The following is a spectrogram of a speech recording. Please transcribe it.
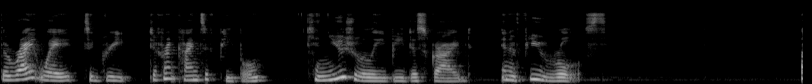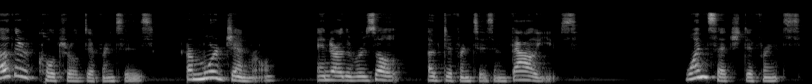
The right way to greet different kinds of people can usually be described in a few rules. Other cultural differences are more general and are the result of differences in values. One such difference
